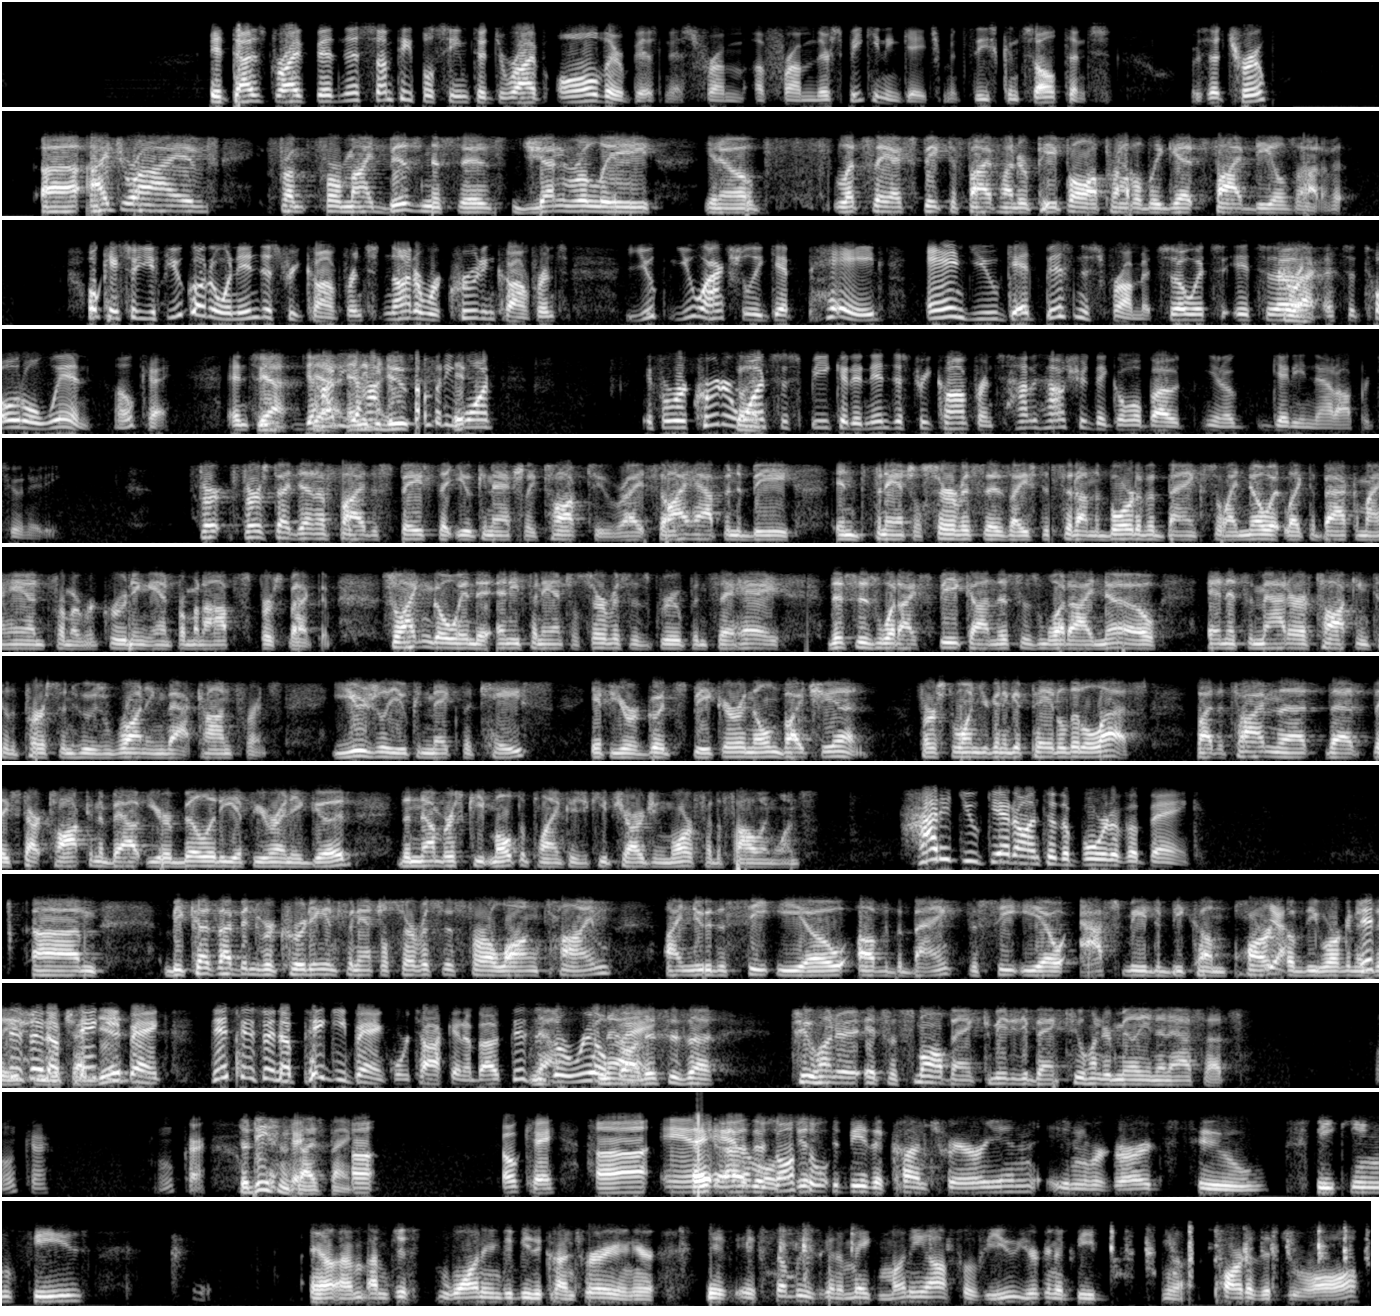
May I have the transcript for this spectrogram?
It does drive business. Some people seem to derive all their business from uh, from their speaking engagements. These consultants. Is that true? Uh, I drive from for my businesses, generally, you know, let's say I speak to 500 people, I'll probably get five deals out of it. Okay, so if you go to an industry conference, not a recruiting conference, you you actually get paid and you get business from it. So it's it's a Correct. it's a total win. Okay. And so Yeah, how yeah, do you, and if how, you do- if somebody if- wants if a recruiter wants to speak at an industry conference, how how should they go about, you know, getting that opportunity? Fir- First, identify the space that you can actually talk to, right? So I happen to be in financial services. I used to sit on the board of a bank, so I know it like the back of my hand from a recruiting and from an ops perspective. So I can go into any financial services group and say, hey, this is what I speak on, this is what I know, and it's a matter of talking to the person who's running that conference. Usually you can make the case if you're a good speaker, and they'll invite you in. First one, you're going to get paid a little less by the time that that they start talking about your ability if you're any good the numbers keep multiplying because you keep charging more for the following ones How did you get onto the board of a bank? um, because i've been recruiting in financial services for a long time i knew the ceo of the bank the ceo asked me to become part Yeah. of the organization. This isn't a which piggy bank. This isn't a piggy bank we're talking about. This no, is a real bank. no bank. this is a 200 it's a small bank community bank 200 million in assets Okay. Okay. so decent Okay. sized bank Uh, okay. Uh, and Hey, uh, there's Animal, also just to be the contrarian in regards to speaking fees, you know, I'm I'm just wanting to be the contrarian here. If if somebody's going to make money off of you, you're going to be, you know, part of the draw,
